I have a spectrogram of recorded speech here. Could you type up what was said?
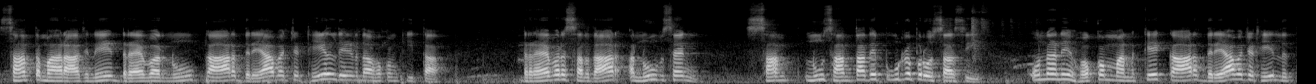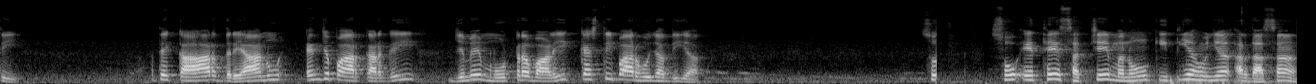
ਸੰਤ ਮਹਾਰਾਜ ਨੇ ਡਰਾਈਵਰ ਨੂੰ ਕਾਰ ਦਰਿਆ ਵਿੱਚ ਠੇਲ ਦੇਣ ਦਾ ਹੁਕਮ ਕੀਤਾ। ਡਰਾਈਵਰ ਸਰਦਾਰ ਅਨੂਪ ਸਿੰਘ ਸੰਤ ਨੂੰ ਸੰਤਾਂ ਤੇ ਪੂਰਨ ਭਰੋਸਾ ਸੀ। ਉਹਨਾਂ ਨੇ ਹੁਕਮ ਮੰਨ ਕੇ ਕਾਰ ਦਰਿਆ ਵਿੱਚ ਠੇਲ ਦਿੱਤੀ ਅਤੇ ਕਾਰ ਦਰਿਆ ਨੂੰ ਇੰਜ ਪਾਰ ਕਰ ਗਈ ਜਿਵੇਂ ਮੋਟਰ ਵਾਲੀ ਕਿਸ਼ਤੀ ਪਾਰ ਹੋ ਜਾਂਦੀ ਆ। ਸੋ ਸੋ ਇੱਥੇ ਸੱਚੇ ਮਨੋਂ ਕੀਤੀਆਂ ਹੋਈਆਂ ਅਰਦਾਸਾਂ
